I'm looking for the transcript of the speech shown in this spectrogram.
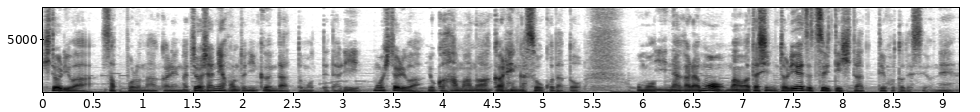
一人は札幌の赤レンガ庁舎に本当に行くんだと思ってたりもう一人は横浜の赤レンガ倉庫だと思いながらも、まあ、私にとりあえずついてきたっていうことですよね。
